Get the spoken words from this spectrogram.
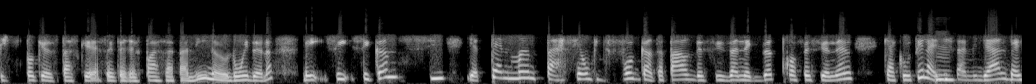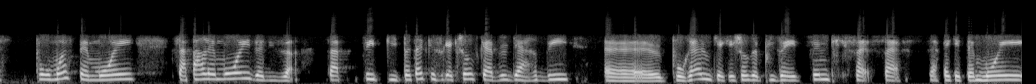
je dis pas que c'est parce qu'elle s'intéresse pas à sa famille, là, loin de là. Mais c'est, comme si il y a tellement de passion puis de fougue quand elle parle de ses anecdotes professionnelles qu'à côté la vie mm. familiale, ben pour moi c'était moins, ça parlait moins de Lisa puis peut-être que c'est quelque chose qu'elle veut garder euh, pour elle ou qu'il y a quelque chose de plus intime puis que ça, ça, ça fait qu'elle était moins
